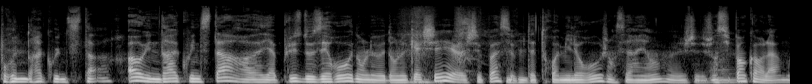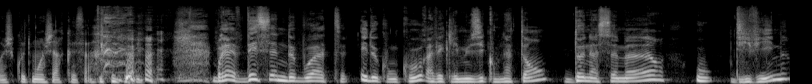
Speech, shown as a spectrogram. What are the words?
Pour une drag queen star? Oh, une drag queen star, euh, il y a plus de zéro dans le, dans le cachet. euh, je sais pas, c'est peut-être 3000 euros, j'en sais rien. Euh, je- J'en suis pas encore là. Moi, je coûte moins cher que ça. Bref, des scènes de boîte et de concours avec les musiques qu'on attend, Donna Summer ou Divine.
